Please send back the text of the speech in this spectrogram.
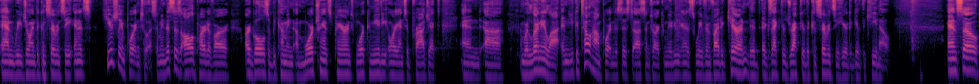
and we joined the Conservancy, and it's hugely important to us. I mean, this is all a part of our, our goals of becoming a more transparent, more community-oriented project, and, uh, and we're learning a lot. And you can tell how important this is to us and to our community, as we've invited Karen, the Executive Director of the Conservancy, here to give the keynote. And so,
